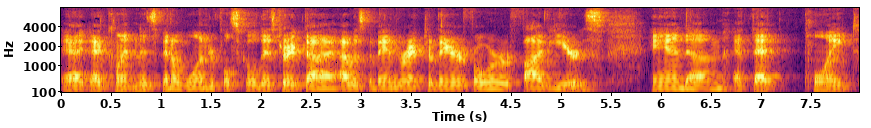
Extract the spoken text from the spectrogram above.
at, at, Clinton. It's been a wonderful school district. I, I, was the band director there for five years. And um, at that point,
